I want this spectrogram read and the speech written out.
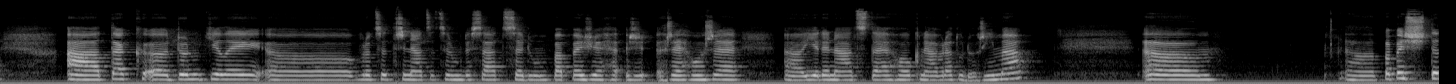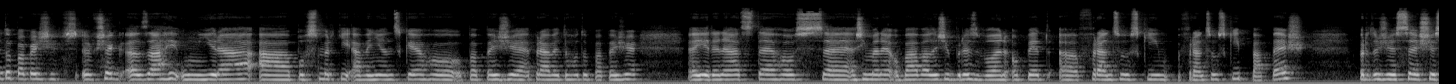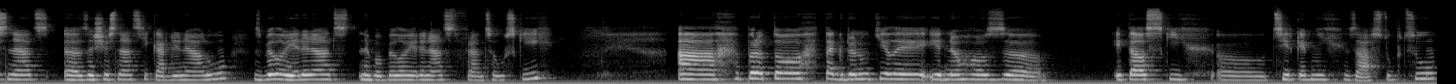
a tak uh, donutili uh, v roce 1377 papeže Řehoře 11. k návratu do Říma. Eh, papež, tento papež však záhy umírá a po smrti avignonského papeže, právě tohoto papeže 11. se římané obávali, že bude zvolen opět eh, francouzský, francouzský papež, protože se 16, eh, ze 16 kardinálů zbylo 11, nebo bylo 11 francouzských a proto tak donutili jednoho z italských uh, církevních zástupců, uh,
